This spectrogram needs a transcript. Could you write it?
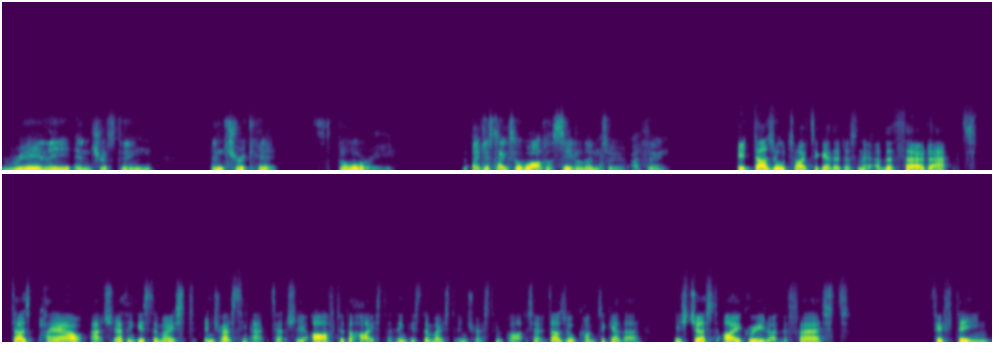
really interesting, intricate story. It just takes a while to settle into, I think. it does all tie together, doesn't it? And the third act does play out. Actually, I think is the most interesting act. Actually, after the heist, I think is the most interesting part. So it does all come together. It's just I agree. Like the first 15,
